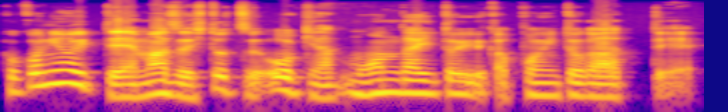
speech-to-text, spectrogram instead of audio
ここにおいてまず一つ大きな問題というかポイントがあって、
